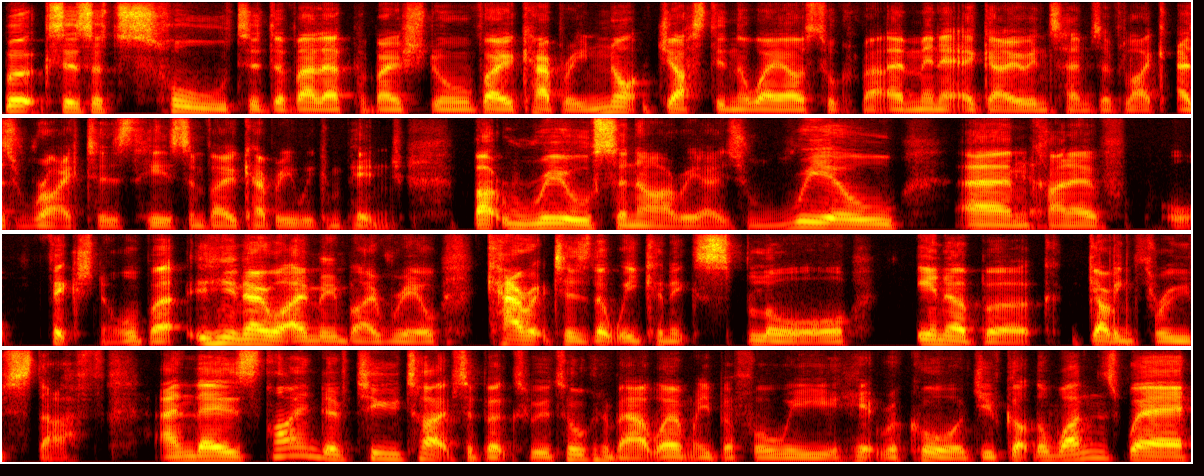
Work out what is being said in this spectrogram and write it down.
books as a tool to develop emotional vocabulary, not just in the way I was talking about a minute ago, in terms of like as writers, here's some vocabulary we can pinch, but real scenarios, real um, kind of or fictional, but you know what I mean by real characters that we can explore in a book going through stuff. And there's kind of two types of books we were talking about, weren't we, before we hit record? You've got the ones where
